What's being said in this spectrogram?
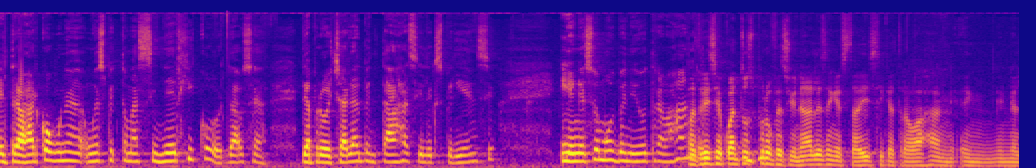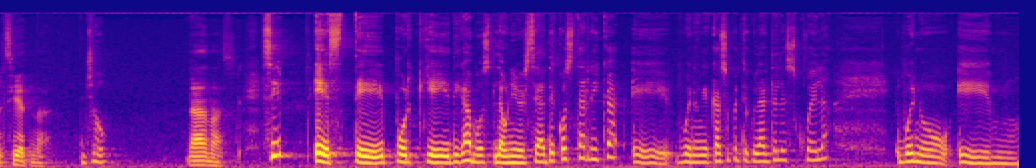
el trabajar con un aspecto más sinérgico, ¿verdad? O sea, de aprovechar las ventajas y la experiencia. Y en eso hemos venido trabajando. Patricia, ¿cuántos profesionales en estadística trabajan en, el CIETNA? Yo. Nada más. Sí, este, porque, digamos, la Universidad de Costa Rica, eh, bueno, en el caso particular de la escuela, bueno, em,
